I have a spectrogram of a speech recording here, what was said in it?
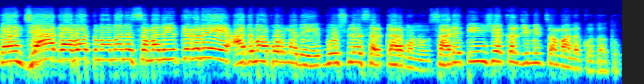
कारण ज्या गावात मामानं समाधी घेतले का नाही आदमापूरमध्ये भोसले सरकार म्हणून साडेतीनशे एकर जमीनचा मालक होता तो.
